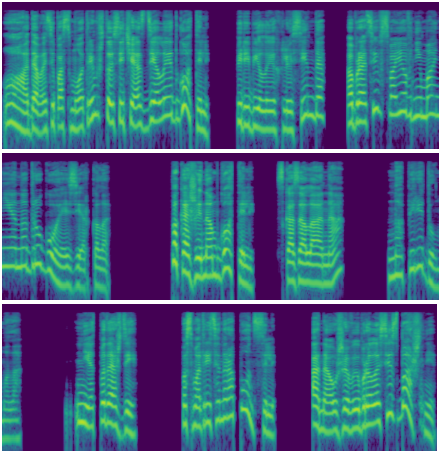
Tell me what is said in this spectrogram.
«О, давайте посмотрим, что сейчас делает Готель», перебила их Люсинда, обратив свое внимание на другое зеркало. «Покажи нам Готель», — сказала она, но передумала. «Нет, подожди. Посмотрите на Рапунцель. Она уже выбралась из башни,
